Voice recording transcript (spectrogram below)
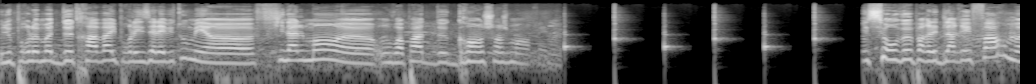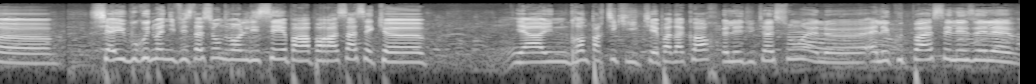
euh, pour le mode de travail, pour les élèves et tout. Mais euh, finalement, euh, on voit pas de grands changements en fait. Si on veut parler de la réforme, euh, s'il y a eu beaucoup de manifestations devant le lycée par rapport à ça, c'est que il y a une grande partie qui n'est pas d'accord. L'éducation, elle, euh, elle écoute pas assez les élèves.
